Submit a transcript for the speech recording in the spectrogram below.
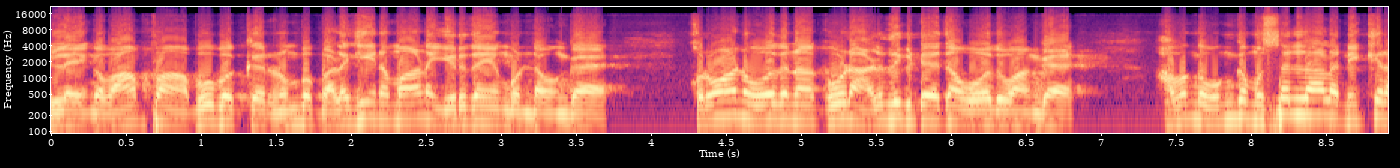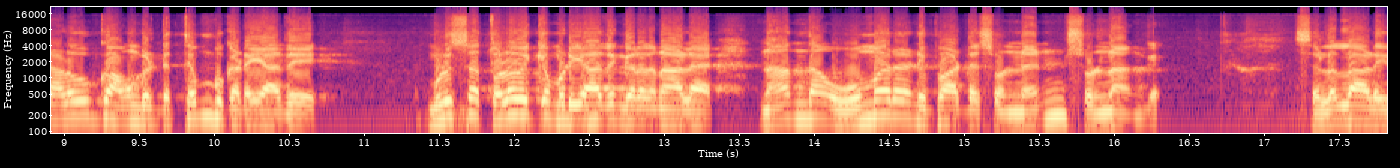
இல்ல எங்க வாப்பா அபூபக்கர் ரொம்ப பலகீனமான இருதயம் கொண்டவங்க. குர்வான் ஓதுனா கூட அழுதுகிட்டே தான் ஓதுவாங்க. அவங்க உங்க முசல்லால நிக்கிற அளவுக்கு அவங்கள்ட்ட தெம்பு கிடையாது. முழுசா தொலை வைக்க முடியாதுங்கிறதுனால நான் தான் உமர நிப்பாட்ட சொன்னேன்னு சொன்னாங்க. செல்லல்லா அலை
